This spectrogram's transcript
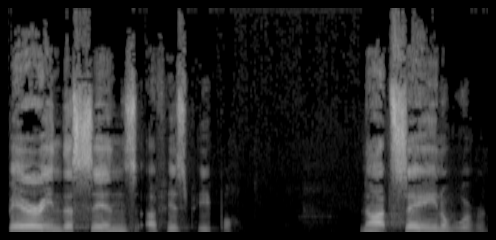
bearing the sins of his people, not saying a word.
